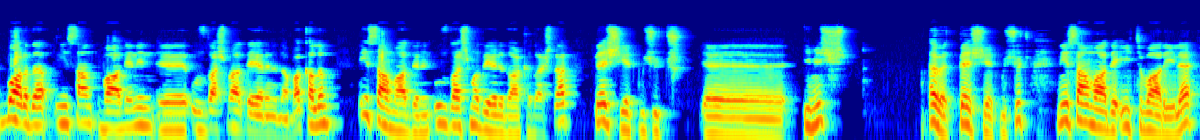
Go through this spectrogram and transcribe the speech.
bu arada Nisan vadenin e, uzlaşma değerine de bakalım. Nisan vadenin uzlaşma değeri de arkadaşlar 5.73 e, imiş. Evet 5.73 Nisan vade itibariyle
